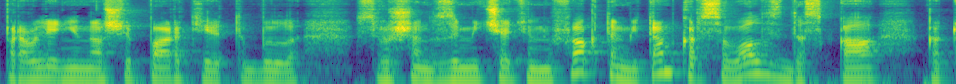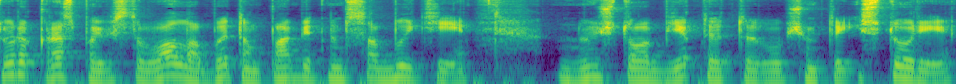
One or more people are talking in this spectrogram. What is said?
правление нашей партии это было совершенно замечательным фактом, и там красовалась доска, которая как раз повествовала об этом памятном событии. Ну и что объект это, в общем-то, истории.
